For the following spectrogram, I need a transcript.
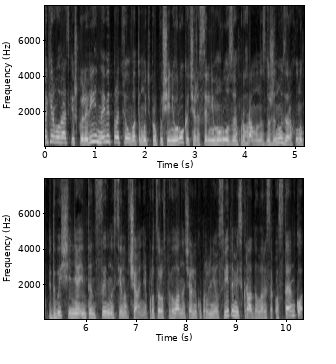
А кіровоградські школярі не відпрацьовуватимуть пропущені уроки через сильні морози. Програму наздоженуть за рахунок підвищення інтенсивності навчання. Про це розповіла начальник управління освіти міськради Лариса Костенко.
